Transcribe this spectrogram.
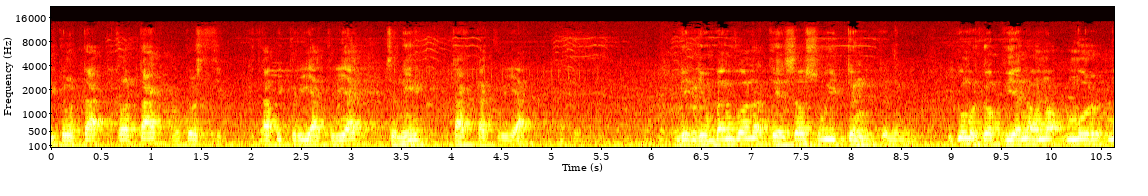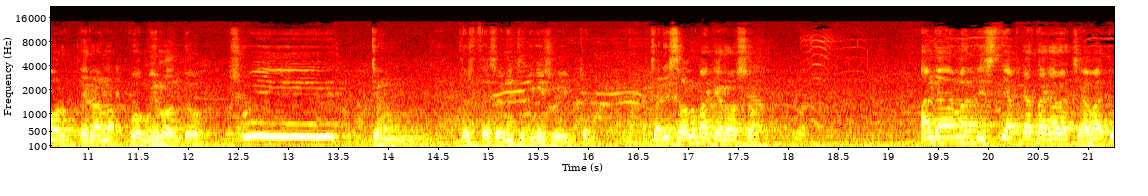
dikeletak-keletak terus di, tapi kriak-kriak jenis tak-tak kriak di Jombang ku ana desa Swideng jenenge. Iku mergo biyen ana mur mortir ana bomi londo. Swideng. Terus desane jenenge Swideng. Jadi selalu pakai rasa. Anda amati setiap kata-kata Jawa itu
